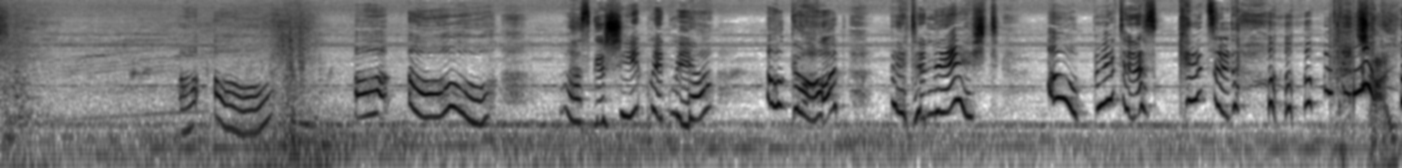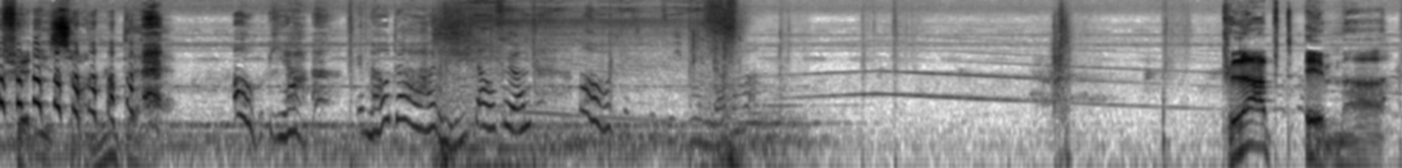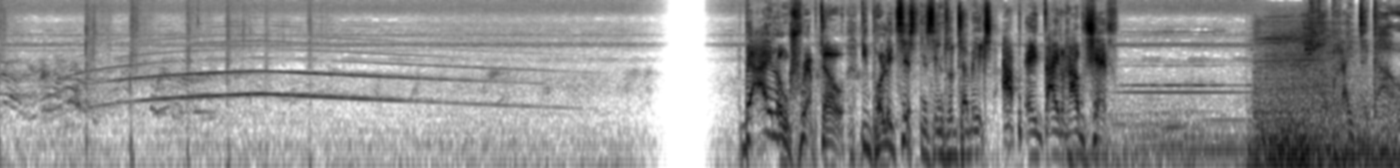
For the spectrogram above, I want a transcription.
Oh oh. Oh oh. Was geschieht mit mir? Oh Gott, bitte nicht. Oh, bitte, das kitzelt. Zeit für die Sonde. Oh, ja, genau da. Nicht aufhören. Oh, das fühlt sich wunderbar an. Klappt immer. Beeilung, Crypto! Die Polizisten sind unterwegs. Ab in dein Raumschiff!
